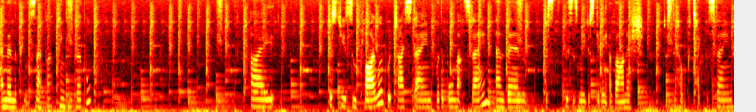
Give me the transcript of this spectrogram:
and then the pink snapper, pink and purple. I just used some plywood which I stained with a walnut stain and then just this is me just giving it a varnish just to help protect the stain.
